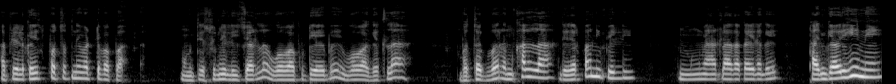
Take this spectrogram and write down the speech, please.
आपल्याला काहीच पचत नाही वाटतं बापा. मग ते सुनील विचारलं गोवा कुठे आहे बाई? गोवा घेतला? भतक भर खाल्ला त्याच्यावर पाणी पिली. मग मी म्हटलं आता काही ना काही टांग्यावर ही नाही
